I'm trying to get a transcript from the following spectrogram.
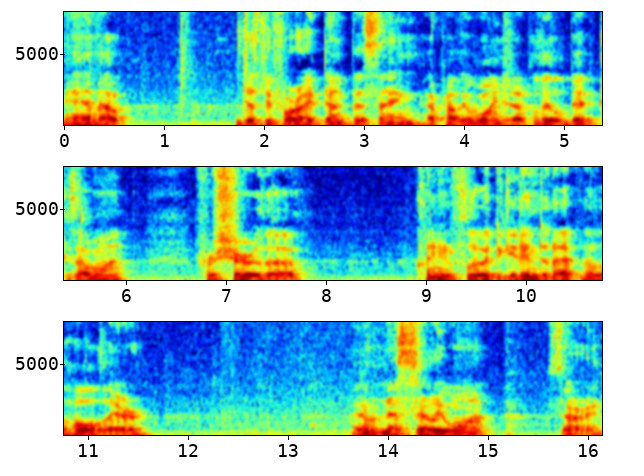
And uh, just before I dunk this thing, I'll probably wind it up a little bit because I want for sure the cleaning fluid to get into that little hole there. I don't necessarily want, sorry,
